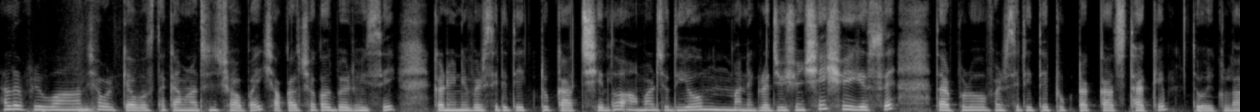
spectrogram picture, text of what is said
হ্যালো এভরিওয়ান সবার কি অবস্থা? কেমন আছেন সবাই? সকাল সকাল বের হয়েছি কারণ ইউনিভার্সিটিতে একটু কাজ ছিল। আমার যদিও মানে গ্র্যাজুয়েশন শেষ হয়ে গেছে, তারপরেও ভার্সিটিতে টুকটাক কাজ থাকে, তো ওইগুলা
